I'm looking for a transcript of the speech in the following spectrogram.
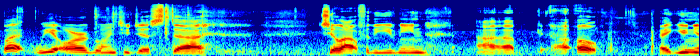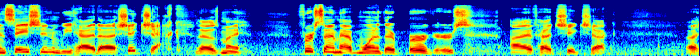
But we are going to just uh, chill out for the evening. Uh, uh, oh, at Union Station we had uh, Shake Shack. That was my first time having one of their burgers. I've had Shake Shack, uh,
